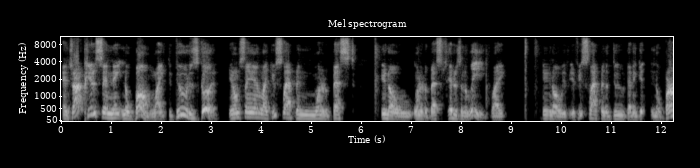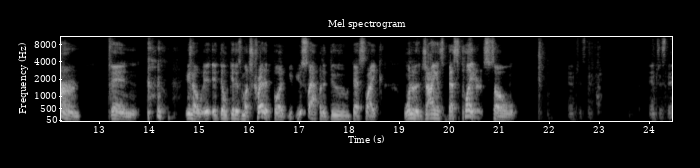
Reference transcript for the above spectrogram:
And Joc Pederson ain't no bum. Like the dude is good. You know what I'm saying? Like you slapping one of the best, you know, one of the best hitters in the league. Like, you know, if, if you slapping a dude that ain't getting no burn, then you know it, it don't get as much credit. But you, you slapping a dude that's like one of the Giants' best players. So Interesting. Interesting.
